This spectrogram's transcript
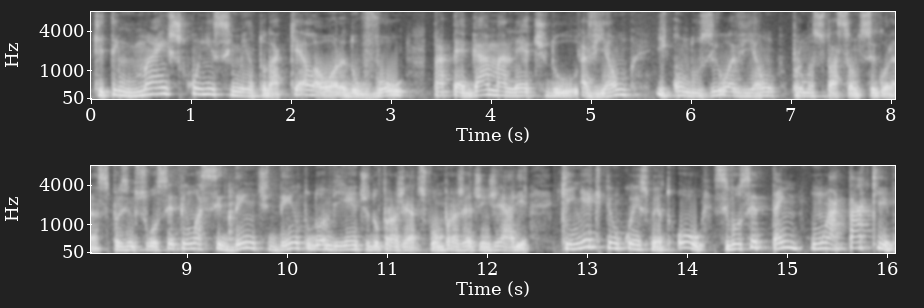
que tem mais conhecimento naquela hora do voo para pegar a manete do avião e conduzir o avião para uma situação de segurança? Por exemplo, se você tem um acidente dentro do ambiente do projeto, se for um projeto de engenharia, quem é que tem o conhecimento? Ou se você tem um ataque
